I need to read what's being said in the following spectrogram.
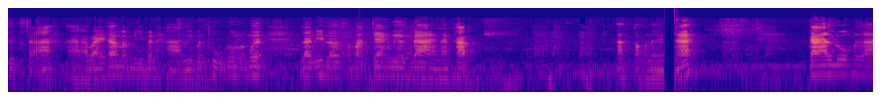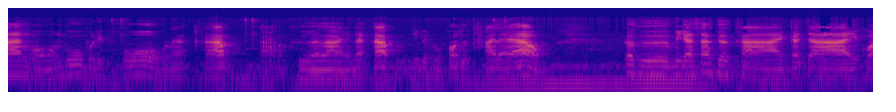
ศึกษาหาไปถ้ามันมีปัญหาหรือมันถูกล่วงละเมิด แล้วนี่เราสามารถแจ้งเรื่องได้นะครับอะต่อเลยนะการรวมพลังของผู้บริโภคนะครับอ่าคืออะไรนะครับ นี่เป็นหัวข้อสุดท้ายแล้ว ก็คือมีการสร้างเครือข่ายกระจายคว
